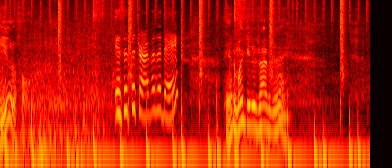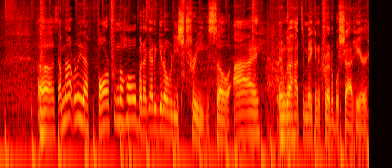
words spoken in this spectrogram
beautiful. Is it the drive of the day? Yeah, it might be the drive of the day. Uh, I'm not really that far from the hole, but I got to get over these trees. So I am going to have to make an incredible shot here,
